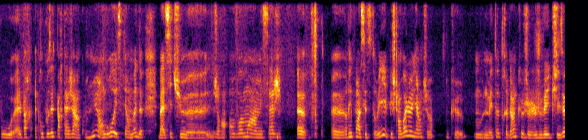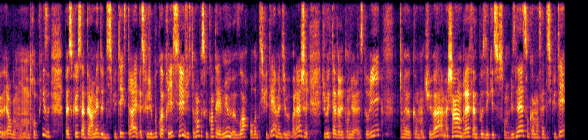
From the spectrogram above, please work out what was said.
où elle, elle, proposait de partager un contenu, en gros, et c'était en mode, bah si tu me, genre envoie-moi un message euh, euh, réponds à cette story et puis je t'envoie le lien, tu vois. Euh, une méthode très bien que je, vais utiliser d'ailleurs dans mon entreprise parce que ça permet de discuter, etc. Et parce que j'ai beaucoup apprécié justement parce que quand elle est venue me voir pour discuter, elle m'a dit bah, voilà, j'ai vu que tu avais répondu à la story, euh, comment tu vas, machin. Bref, elle me pose des questions sur mon business, on commence à discuter,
